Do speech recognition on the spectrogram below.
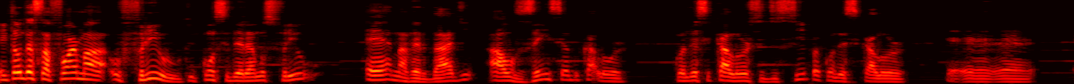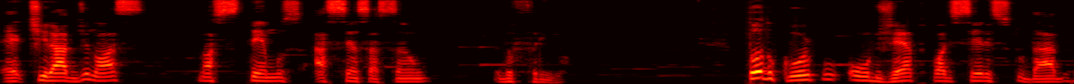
Então, dessa forma, o frio que consideramos frio é, na verdade, a ausência do calor. Quando esse calor se dissipa, quando esse calor é, é, é, é tirado de nós, nós temos a sensação do frio. Todo corpo ou objeto pode ser estudado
